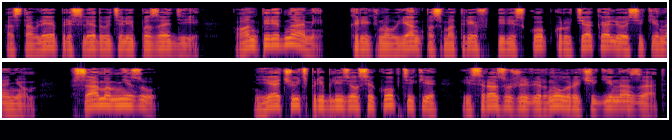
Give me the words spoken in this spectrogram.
оставляя преследователей позади. «Он перед нами!» — крикнул Ян, посмотрев в перископ, крутя колесики на нем. «В самом низу!» Я чуть приблизился к оптике и сразу же вернул рычаги назад.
